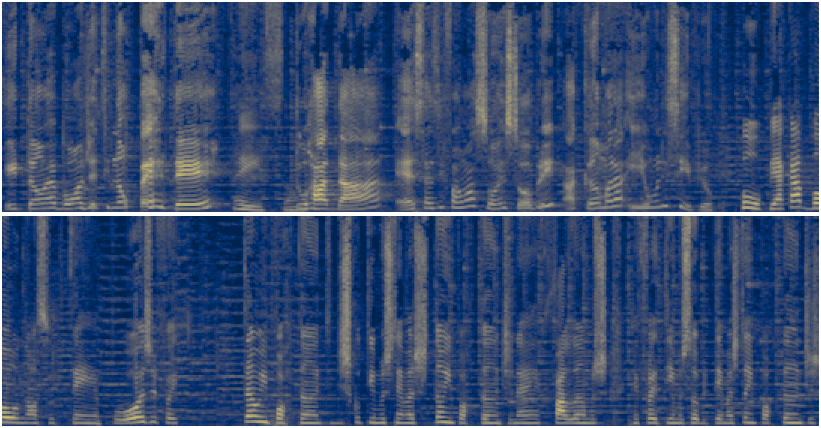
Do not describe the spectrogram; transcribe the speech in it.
Então é bom a gente não perder Isso. do radar essas informações sobre a Câmara e o município. Pupi, acabou o nosso tempo. Hoje foi tão importante, discutimos temas tão importantes, né? Falamos, refletimos sobre temas tão importantes.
